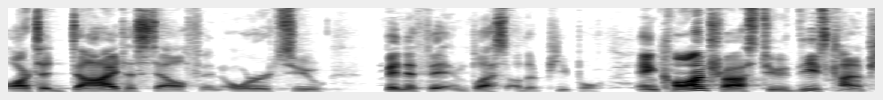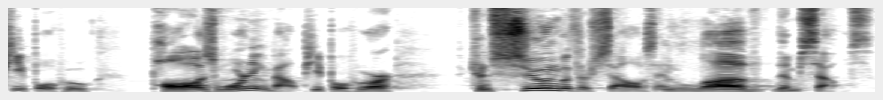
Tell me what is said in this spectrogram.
are to die to self in order to benefit and bless other people. In contrast to these kind of people who Paul is warning about, people who are consumed with themselves and love themselves.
